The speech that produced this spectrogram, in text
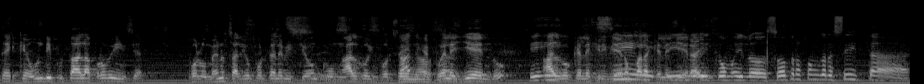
de que un diputado de la provincia por lo menos salió por televisión con algo importante, que fue leyendo algo que le escribieron para que leyera. Y, y, como, y los otros congresistas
